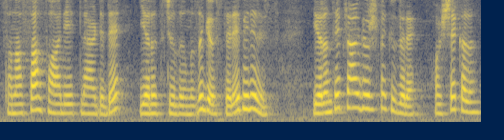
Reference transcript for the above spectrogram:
sanatsal faaliyetlerde de yaratıcılığımızı gösterebiliriz. Yarın tekrar görüşmek üzere. Hoşçakalın.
